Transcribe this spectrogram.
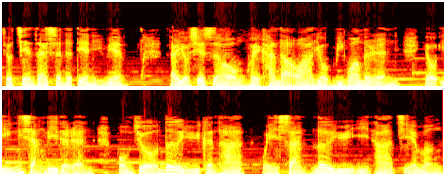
就建在神的殿里面。那有些时候我们会看到，哇，有名望的人，有影响力的人，我们就乐于跟他为善，乐于与他结盟，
